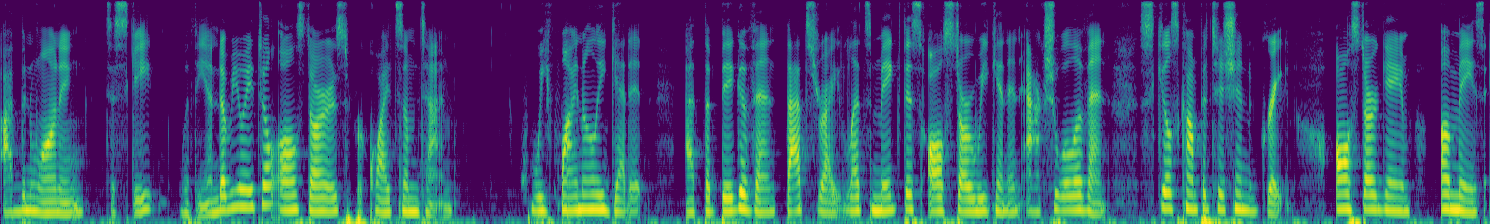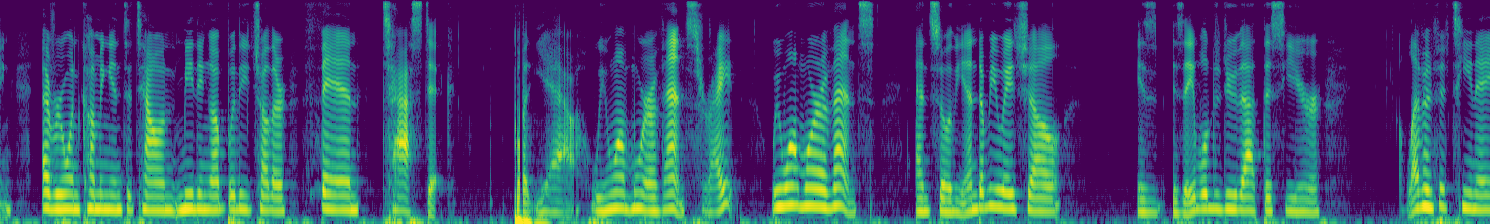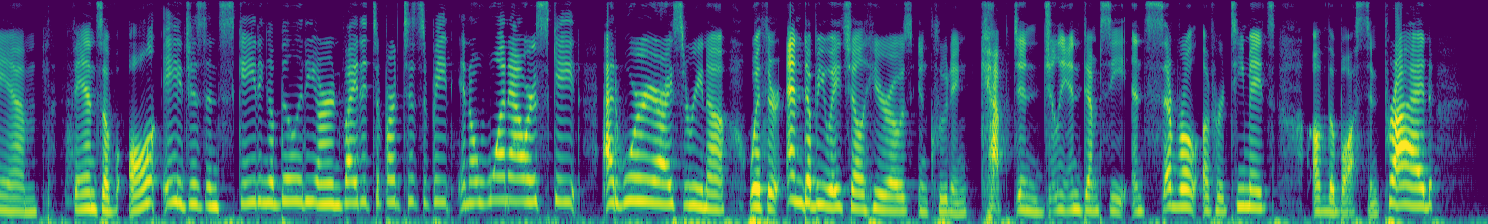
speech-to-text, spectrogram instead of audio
I've been wanting to skate with the NWHL All Stars for quite some time. We finally get it at the big event. That's right. Let's make this All Star weekend an actual event. Skills competition, great. All Star game, amazing. Everyone coming into town, meeting up with each other, fantastic. But yeah, we want more events, right? We want more events. And so the NWHL is is able to do that this year. 11:15 a.m. Fans of all ages and skating ability are invited to participate in a 1-hour skate at Warrior Ice Arena with their NWHL heroes including Captain Jillian Dempsey and several of her teammates of the Boston Pride,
